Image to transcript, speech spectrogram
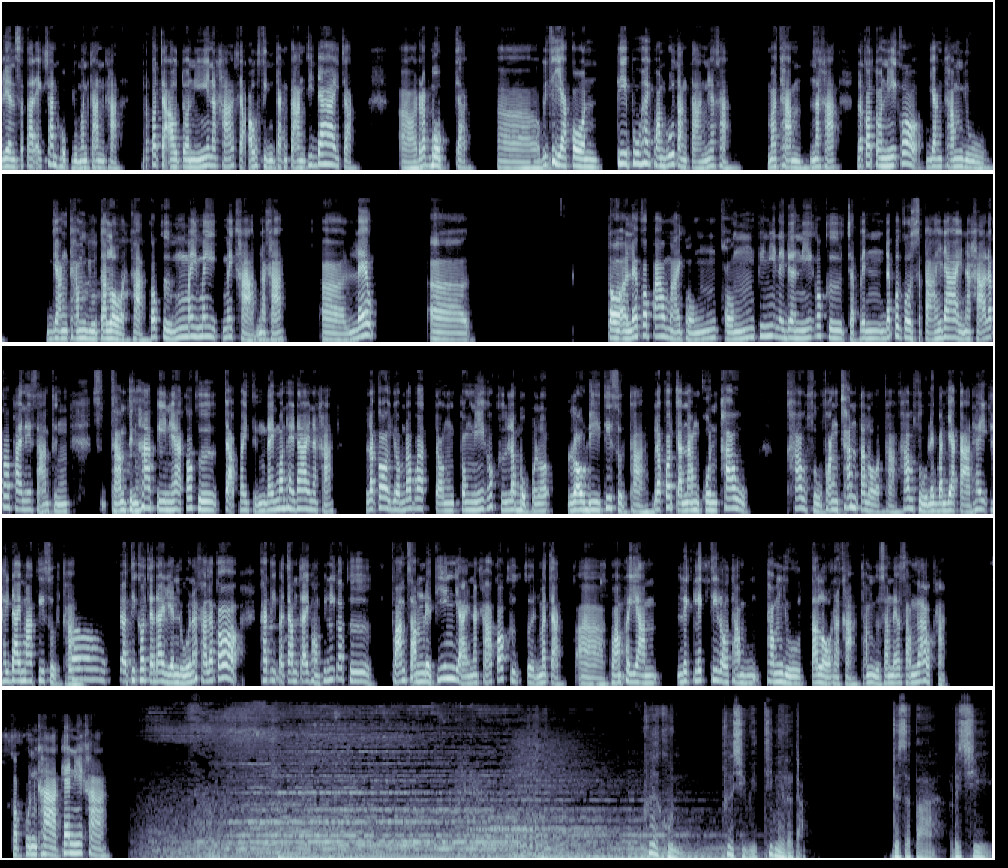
เรียน Start Action 6 อยู่เหมือนกันค่ะ แล้วก็จะเอาตัวนี้นะคะ จะเอาสิ่งต่างๆที่ได้จากระบบจากวิทยากรที่ผู้ให้ความรู้ต่างๆ เนี่ยค่ะ มาทำนะคะ แล้วก็ตอนนี้ก็ยังทำอยู่ ยังทำอยู่ตลอดค่ะ ก็คือไม่ไม่ไม่ขาดนะคะแล้ว ต่อแล้วก็เป้าหมายของของพี่นี่ในเดือนนี้ก็คือจะเป็นดับเบิลโกลสตาร์ให้ได้นะคะ แล้วก็ภายในสามถึงสามถึงห้าปีเนี้ยก็คือจะไปถึงไดมอนด์ให้ได้นะคะ แล้วก็ยอมรับว่าตรงตรงนี้ก็คือระบบเราเราดีที่สุดค่ะ แล้วก็จะนำคนเข้าเข้าสู่ฟังก์ชันตลอดค่ะ เข้าสู่ในบรรยากาศให้ให้ได้มากที่สุดค่ะเพื่อที่เขาจะได้เรียนรู้นะคะ แล้วก็คติประจำใจของพี่นี่ก็คือ ความสำเร็จที่ยิ่งใหญ่นะคะ ก็คือเกิดมาจากอ่าความพยายาม เล็ก ๆ ที่เราทำทำอยู่ตลอดอะค่ะทำอยู่ซ้ำแล้วซ้ำเล่าค่ะ ขอบคุณค่ะ แค่นี้ค่ะเพื่อคุณเพื่อชีวิตที่มีระดับ The Star Richie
